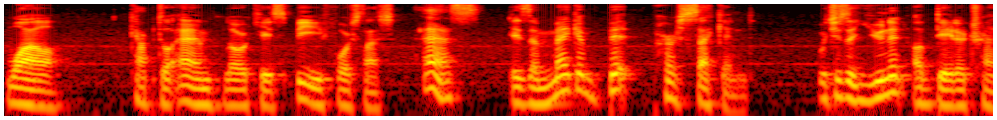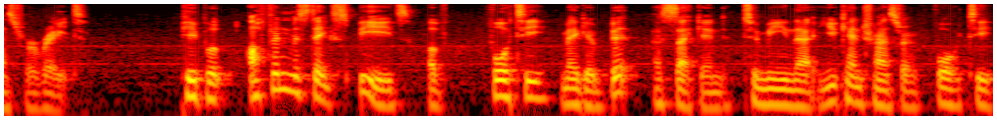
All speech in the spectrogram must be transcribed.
while capital M lowercase b forward slash s is a megabit per second, which is a unit of data transfer rate. People often mistake speeds of 40 megabit a second to mean that you can transfer 40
